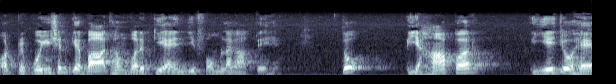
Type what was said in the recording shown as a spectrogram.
और प्रपोजिशन के बाद हम वर्ब की एनजी फॉर्म लगाते हैं। तो यहाँ पर ये जो है,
